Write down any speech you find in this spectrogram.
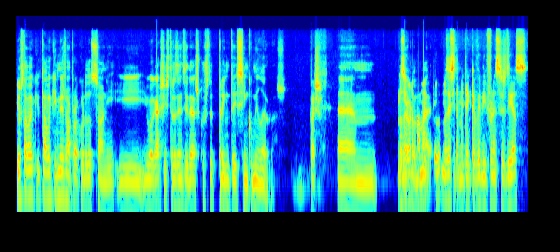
Eu estava aqui, estava aqui mesmo à procura do Sony e, e o HX310 custa 35 mil euros. Pois. Um, mas agora é também, mais... mas assim, também tem que haver diferenças desse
